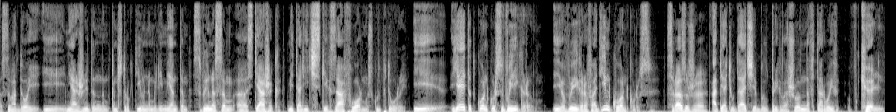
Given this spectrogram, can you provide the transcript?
с водой и неожиданным конструктивным элементом с выносом э, стяжек металлических за форму скульптуры. И я этот конкурс выиграл. И выиграв один конкурс, сразу же, опять удача, был приглашен на второй в Кёльн,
